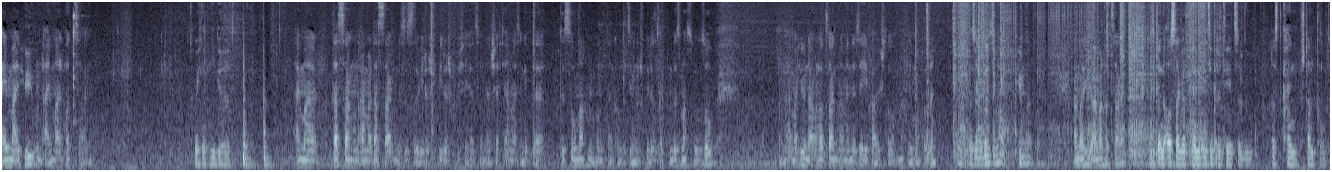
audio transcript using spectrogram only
einmal Hü und einmal Hot sagen? Habe ich noch nie gehört. Einmal das sagen und einmal das sagen, das ist so widers widersprüchlich. Also wenn dein Chef die Anweisung gibt, äh, das so machen und dann kommt er 10 Minuten später und sagt, und das machst du so. Und einmal Hü und einmal Hot sagen und am Ende ist eh falsch, so nach dem Motto, oder? Also, ja, sonst überhaupt? Hü mal, einmal Hü, einmal Hot sagen? also deine Aussage hat keine Integrität, so du hast keinen Standpunkt.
